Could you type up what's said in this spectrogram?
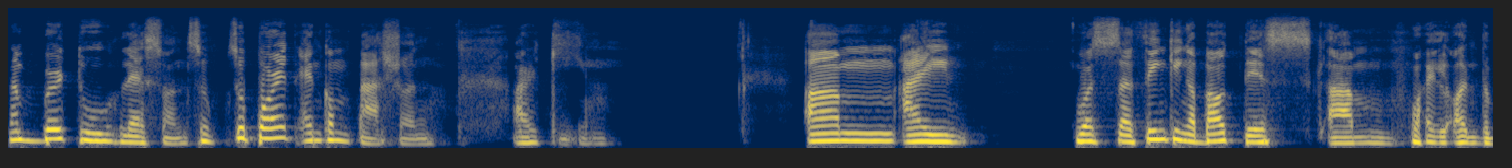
Number two lesson. So support and compassion are key. Um, I was uh, thinking about this um, while on the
